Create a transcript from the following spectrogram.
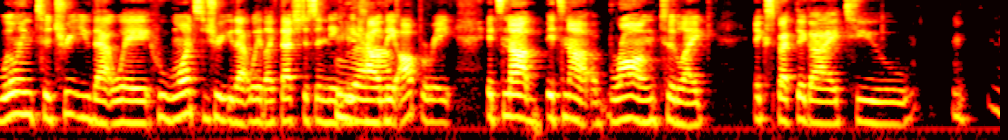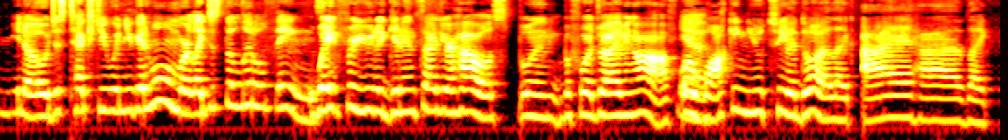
willing to treat you that way, who wants to treat you that way. Like that's just innately Yeah. how they operate. It's not it's not wrong to like expect a guy to you know, just text you when you get home or like just the little things. wait for you to get inside your house when before driving off or Yeah. walking you to your door like i have like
